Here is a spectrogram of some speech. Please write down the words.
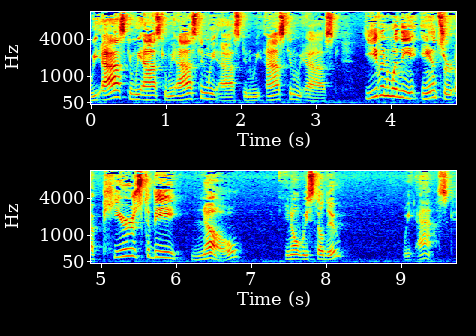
we ask and we ask and we ask and we ask and we ask and we ask. Even when the answer appears to be no, you know what we still do? We ask.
